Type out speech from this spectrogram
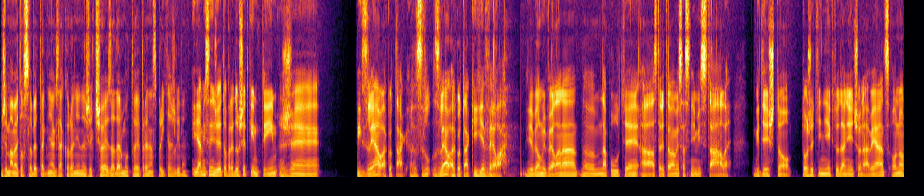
Že máme to v sebe tak nejak zakorenené, že čo je zadarmo, to je pre nás príťažlivé? Ja myslím, že je to predovšetkým tým, že tých zliav ako, tak, zliav ako takých je veľa. Je veľmi veľa na, na pulte a stretávame sa s nimi stále. Kdežto to, že ti niekto dá niečo naviac, ono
